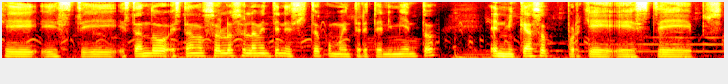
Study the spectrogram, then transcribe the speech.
que este estando, estando solo solamente necesito como entretenimiento. En mi caso, porque este pues,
